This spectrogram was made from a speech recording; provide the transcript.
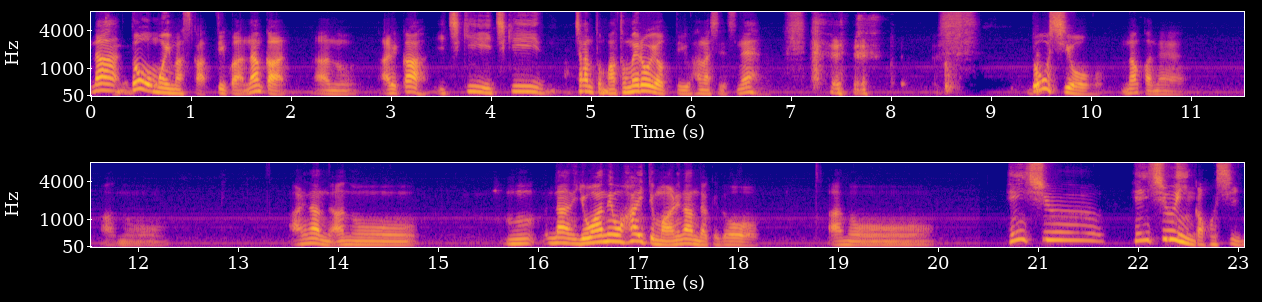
な、どう思いますか？っていうか、なんか、あの、あれか、一期一期ちゃんとまとめろよっていう話ですね。どうしよう？なんかね、あの、あれなんだ、あの、んな弱音を吐いてもあれなんだけど、あの、編集、編集員が欲しい。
